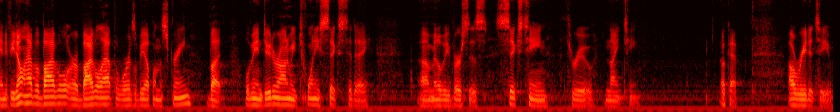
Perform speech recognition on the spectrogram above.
And if you don't have a Bible or a Bible app, the words will be up on the screen. But we'll be in Deuteronomy 26 today. Um, it'll be verses 16 through 19. Okay, I'll read it to you.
